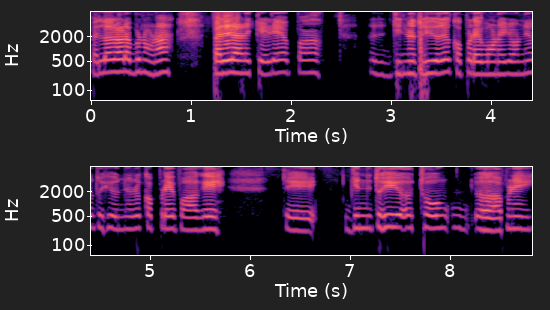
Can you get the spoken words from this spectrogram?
ਪਹਿਲਾ ਲੜ ਬਣਾਉਣਾ। ਪਹਿਲੇ ਲੜ ਕਿਹੜੇ ਆਪਾਂ, ਜਿੰਨੇ ਤੁਸੀਂ ਉਹਦੇ ਕੱਪੜੇ ਪਾਉਣੇ ਚਾਹੁੰਦੇ ਹੋ, ਤੁਸੀਂ ਉਹਨੇ ਦੇ ਕੱਪੜੇ ਪਾ ਕੇ ਤੇ ਜਿੰਨੀ ਤੁਸੀਂ ਉੱਥੋਂ ਆਪਣੇ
